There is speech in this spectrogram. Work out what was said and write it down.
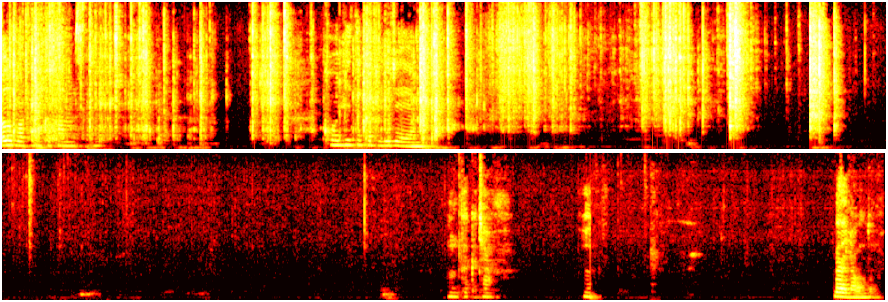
Kulaklarım kapanmasın. Kolye takabilirim. Bunu takacağım. Böyle oldu.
